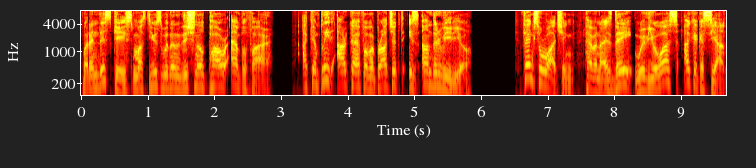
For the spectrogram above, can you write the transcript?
but in this case must use with an additional power amplifier. A complete archive of a project is under video. Thanks for watching. Have a nice day. With you was Akakasyan.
